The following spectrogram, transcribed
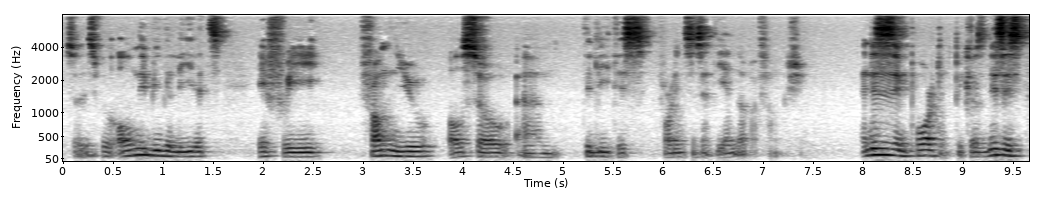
So this will only be deleted if we, from new, also um, delete this, for instance, at the end of a function. And this is important because this is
